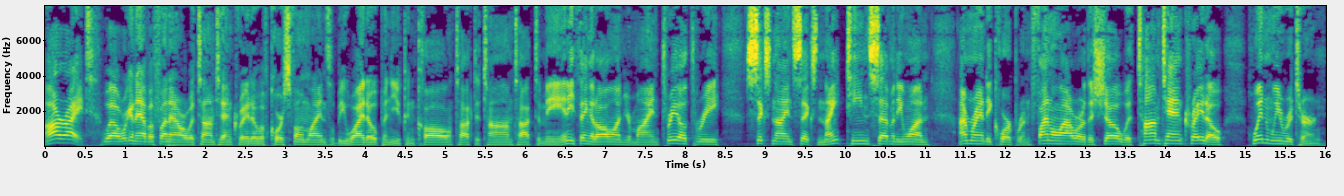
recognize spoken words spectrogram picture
All right. Well, we're going to have a fun hour with Tom Tancredo. Of course, phone lines will be wide open. You can call, talk to Tom, talk to me, anything at all on your mind. 303 696 1971. I'm Randy Corporon. Final hour of the show with Tom Tancredo when we return.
